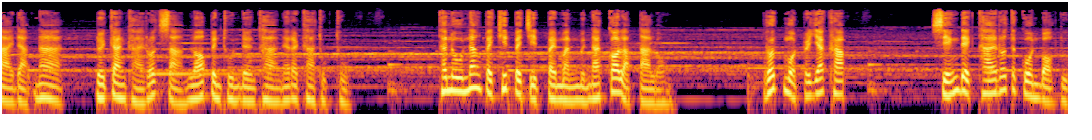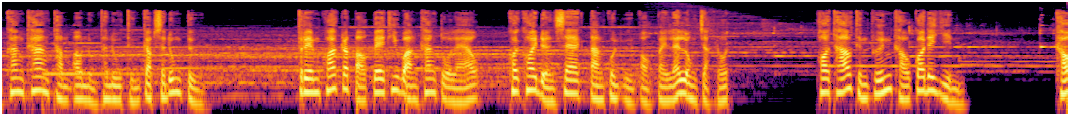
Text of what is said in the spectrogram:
ตายดักหน้า โดยการขายรถสามล้อเป็นทุนเดินทางในราคาถูกๆธนูนั่งไปคิดไปจิตไปมันมึนนักก็หลับตาลง รถหมดระยะครับ เสียงเด็กท้ายรถตะโกนบอกอยู่ข้างๆทำเอาหนุ่มธนูถึงกับสะดุ้งตื่น เตรียมคว้ากระเป๋าเป้ที่วางข้างตัวแล้ว ค่อยๆเดินแทรกตามคนอื่นออกไปและลงจากรถ อเท้าถึงพื้นเขาก็ได้ยิน เขา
